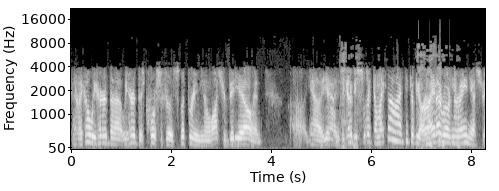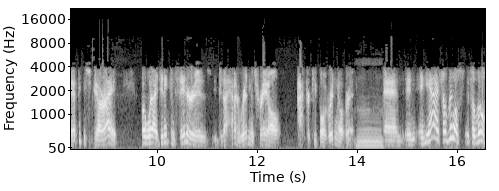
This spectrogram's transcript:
and they're like, "Oh, we heard the we heard the course was really slippery. You know, watch your video and." Uh, you know, yeah, is it gonna be slick? I'm like, no, I think it'll be alright. I rode in the rain yesterday. I think it should be alright. But what I didn't consider is, because I haven't ridden the trail after people have ridden over it. Mm. And, and, and yeah, it's a little, it's a little,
